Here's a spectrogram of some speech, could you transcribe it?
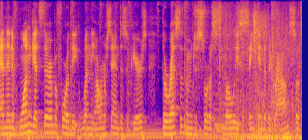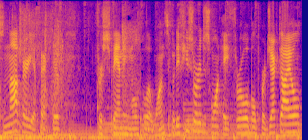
And then if one gets there before the when the armor stand disappears, the rest of them just sort of slowly sink into the ground. So it's not very effective for spamming multiple at once. But if you sort of just want a throwable projectile,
